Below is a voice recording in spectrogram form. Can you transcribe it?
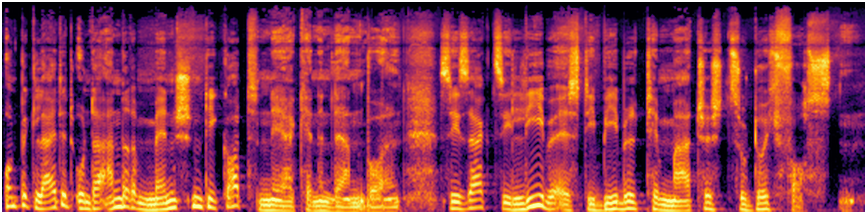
und begleitet unter anderem Menschen, die Gott näher kennenlernen wollen. Sie sagt, sie liebe es, die Bibel thematisch zu durchforsten.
